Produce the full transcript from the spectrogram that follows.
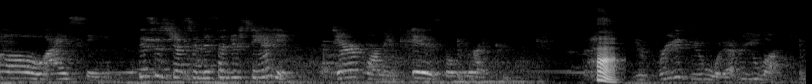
Oh, I see. This is just a misunderstanding. Terraforming is what we like. Huh. You're free to do whatever you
